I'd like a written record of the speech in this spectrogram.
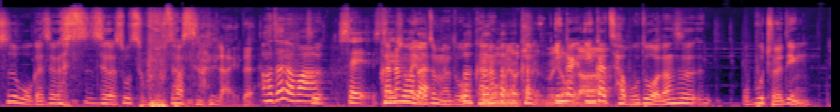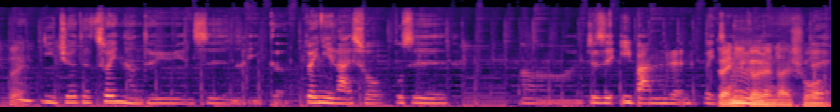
是五个这个是这个数字，我不知道是哪里来的，哦，真的吗是？谁可能没有这么么多，可能没有应该应该差不多，但是我不确定。对，你觉得最难的语言是哪一个？对你来说，不是，呃，就是一般人会这样对你个人来说，对，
